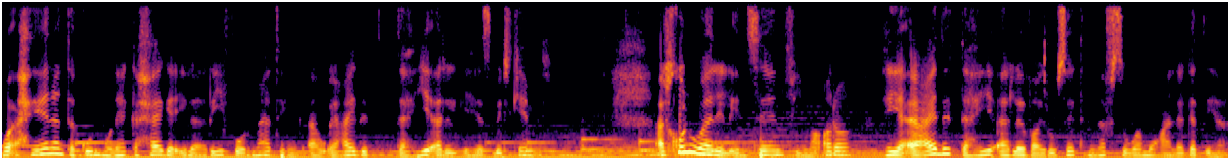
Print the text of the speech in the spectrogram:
وأحيانا تكون هناك حاجة إلى ريفورماتينج أو إعادة تهيئة للجهاز بالكامل. الخلوة للإنسان فيما أرى هي إعادة تهيئة لفيروسات النفس ومعالجتها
